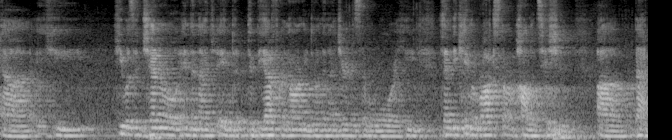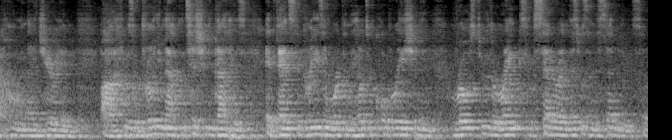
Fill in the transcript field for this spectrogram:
Uh, he, he was a general in the, Niger- in the, the Biafran army during the Nigerian Civil War. He then became a rock star politician uh, back home in Nigeria. Uh, he was a brilliant mathematician He got his advanced degrees and worked in the Hilton Corporation and rose through the ranks, etc. And this was in the 70s. So,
